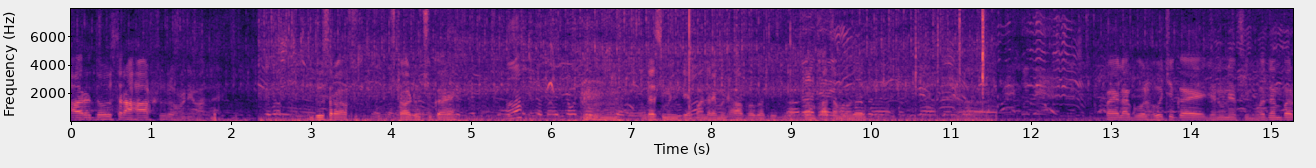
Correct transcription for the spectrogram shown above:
और दूसरा हाफ़ शुरू होने वाला है। दूसरा हाफ़ स्टार्ट हो चुका है। हम्म, दस मिनट या पंद्रह मिनट हाफ़ होगा तो इसके गेम ख़त्म हो गया। पहला गोल हो चुका है जनून एफ़ सी मोदम पर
